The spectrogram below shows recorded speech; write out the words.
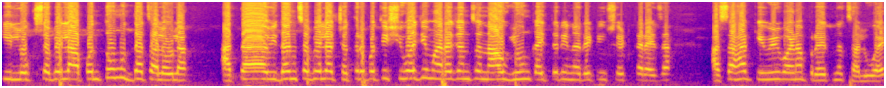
की लोकसभेला आपण तो मुद्दा चालवला. आता विधानसभेला छत्रपती शिवाजी महाराजांचं नाव घेऊन काहीतरी नरेटिव्ह सेट करायचा असा हा केविळवाणा प्रयत्न चालू आहे.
